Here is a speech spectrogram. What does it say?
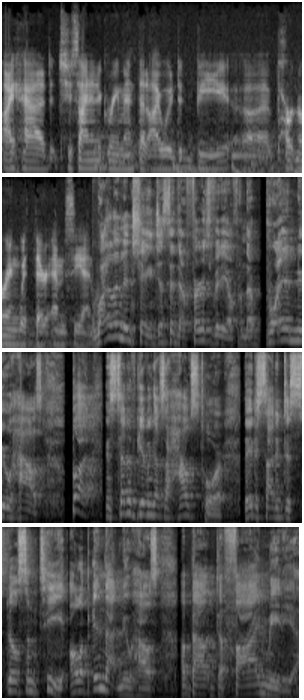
I had to sign an agreement that I would be uh, partnering with their MCN. Ryland and Shane just did their first video from their brand new house, but instead of giving us a house tour, they decided to spill some tea all up in that new house about Defy Media.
